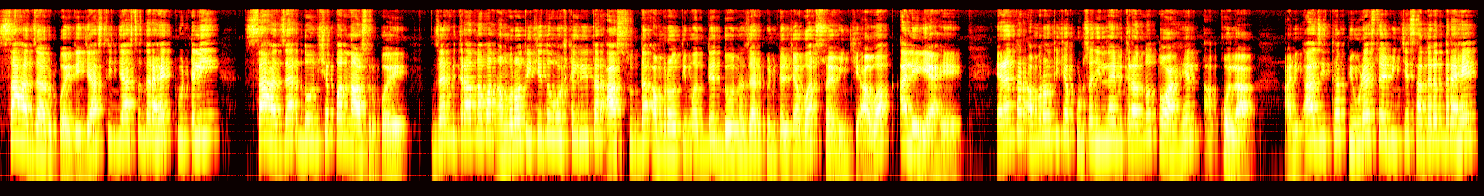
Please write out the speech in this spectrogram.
सहा हजार रुपये. ते जास्तीत जास्त दर आहेत क्विंटली सहा हजार दोनशे पन्नास रुपये. जर मित्रांनो आपण अमरावतीची जर गोष्ट केली तर आज सुद्धा अमरावतीमध्ये दोन हजार क्विंटलच्या वर सोयाबीनची आवक आलेली आहे. यानंतर अमरावतीच्या पुढचा जिल्हा मित्रांनो तो आहे अकोला. आणि आज इथं पिवळ्या सोयाबीनचे साधारण दर आहेत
